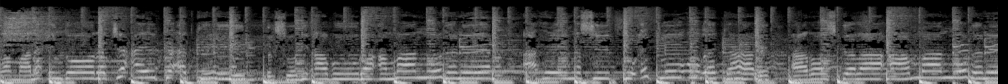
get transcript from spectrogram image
lamana indoora jacaylka adkeey kalsooni abuura ammaan mudane ahay nasiibku intuu u ekaade aroos gala ammaan mudane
